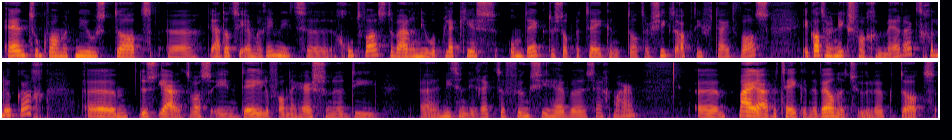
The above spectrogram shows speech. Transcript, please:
En toen kwam het nieuws dat, uh, ja, dat die MRI niet uh, goed was. Er waren nieuwe plekjes ontdekt, dus dat betekent dat er ziekteactiviteit was. Ik had er niks van gemerkt, gelukkig. Um, dus ja, het was in delen van de hersenen die niet een directe functie hebben, zeg maar. Uh, maar ja, het betekende wel natuurlijk dat,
